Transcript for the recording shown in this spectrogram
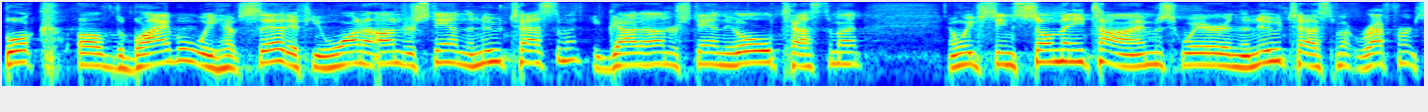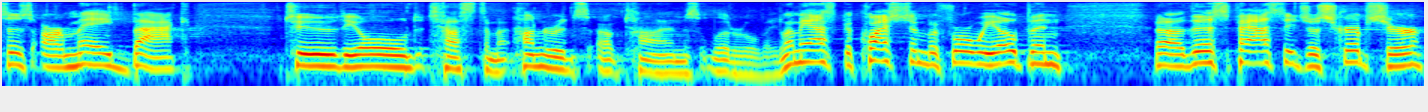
book of the Bible. We have said if you want to understand the New Testament, you've got to understand the Old Testament. And we've seen so many times where in the New Testament references are made back to the Old Testament, hundreds of times, literally. Let me ask a question before we open uh, this passage of Scripture.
